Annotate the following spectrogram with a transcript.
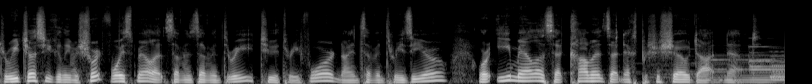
To reach us, you can leave a short voicemail at 773 234 9730 or email us at comments at nextpictureshow.net.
